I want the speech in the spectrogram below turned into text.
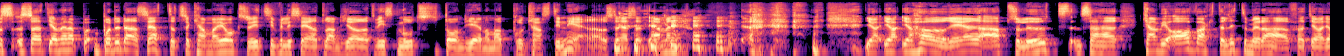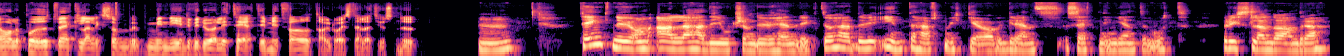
så att jag menar på, på, det där sättet så kan man ju också i ett civiliserat land göra ett visst motstånd genom att prokrastinera och säga så att ja, men, jag, jag, jag, hör er absolut så här, kan vi avvakta lite med det här för att jag, jag håller på att utveckla liksom min individualitet i mitt företag då istället just nu. Mm. Tänk nu om alla hade gjort som du Henrik, då hade vi inte haft mycket av gränssättning gentemot Ryssland och andra.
